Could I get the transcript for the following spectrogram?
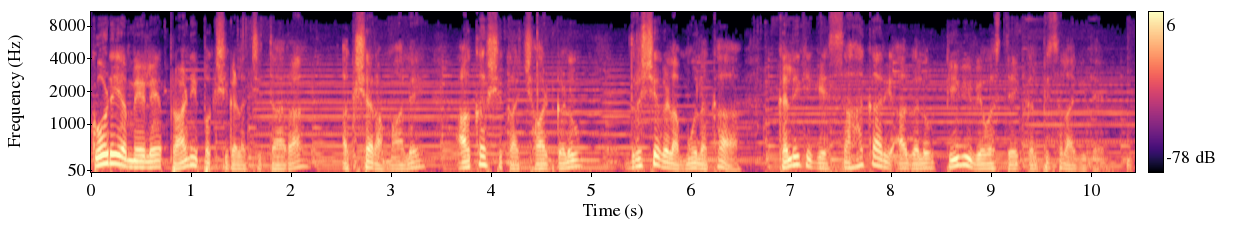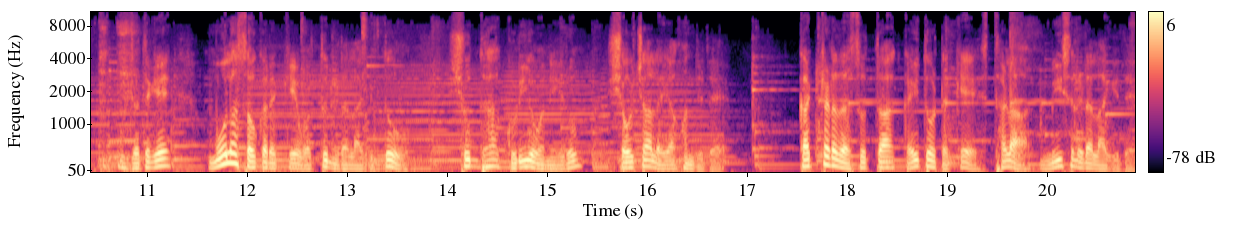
ಗೋಡೆಯ ಮೇಲೆ ಪ್ರಾಣಿ ಪಕ್ಷಿಗಳ ಚಿತ್ತಾರ, ಅಕ್ಷರ ಮಾಲೆ, ಆಕರ್ಷಕ ಚಾರ್ಟ್ಗಳು ದೃಶ್ಯಗಳ ಮೂಲಕ ಕಲಿಕೆಗೆ ಸಹಕಾರಿ ಆಗಲು ಟಿವಿ ವ್ಯವಸ್ಥೆ ಕಲ್ಪಿಸಲಾಗಿದೆ. ಜೊತೆಗೆ ಮೂಲ ಸೌಕರ್ಯಕ್ಕೆ ಒತ್ತು ನೀಡಲಾಗಿದ್ದು, ಶುದ್ಧ ಕುಡಿಯುವ ನೀರು ಶೌಚಾಲಯ ಹೊಂದಿದೆ. ಕಟ್ಟಡದ ಸುತ್ತ ಕೈತೋಟಕ್ಕೆ ಸ್ಥಳ ಮೀಸಲಿಡಲಾಗಿದೆ.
